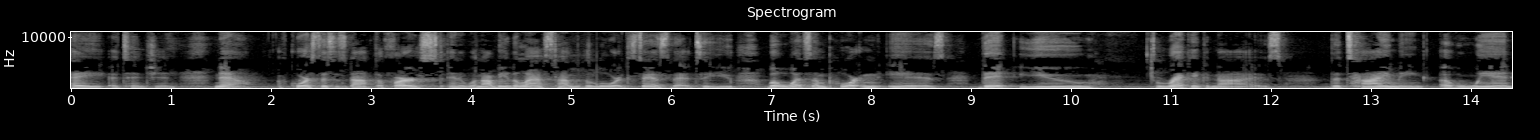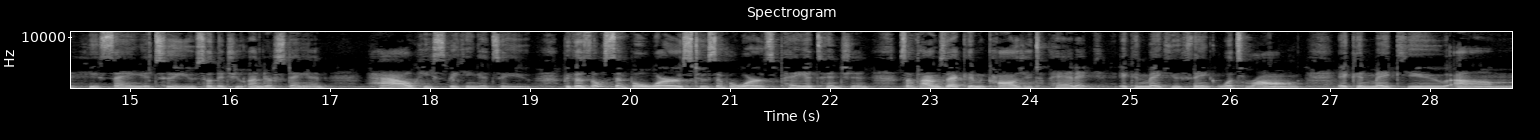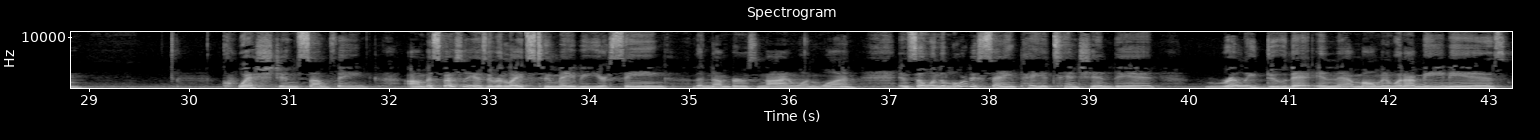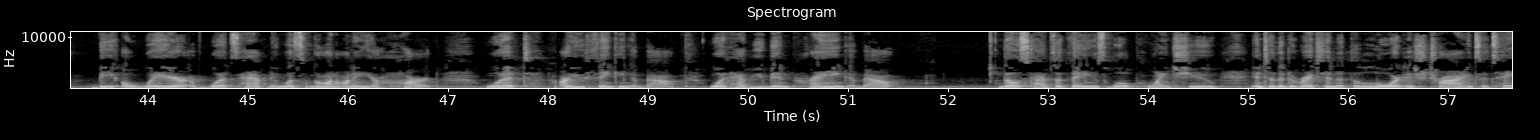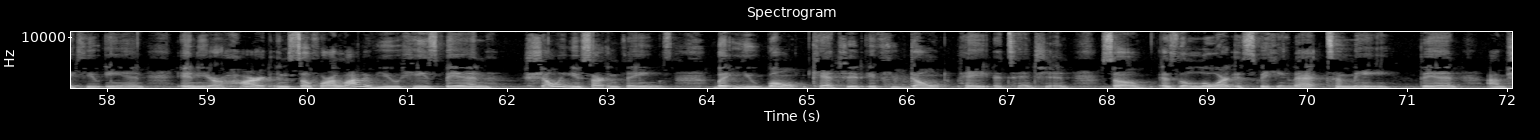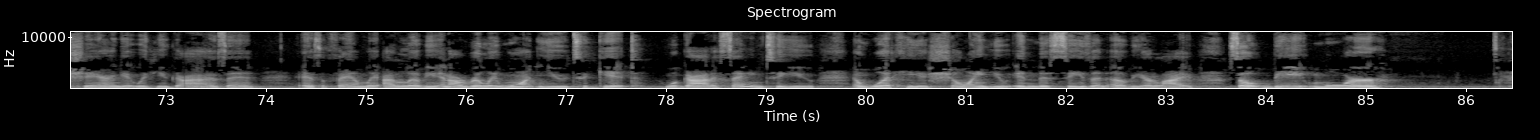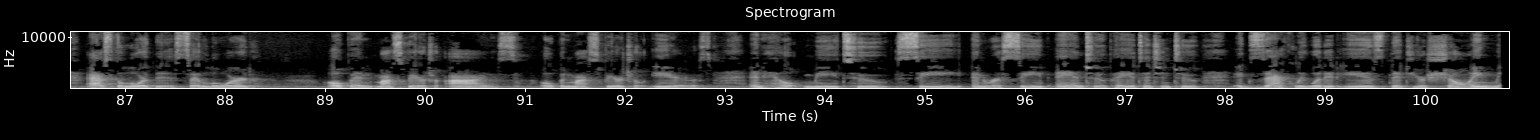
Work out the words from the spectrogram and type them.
pay attention. Now, of course, this is not the first and it will not be the last time that the Lord says that to you. But what's important is that you recognize the timing of when he's saying it to you so that you understand how he's speaking it to you. Because those simple words, two simple words, pay attention, sometimes that can cause you to panic. It can make you think what's wrong. It can make you um, question something, um, especially as it relates to maybe you're seeing the numbers 911. And so when the Lord is saying pay attention, then really do that in that moment. What I mean is be aware of what's happening, what's going on in your heart. What are you thinking about? What have you been praying about? Those types of things will point you into the direction that the Lord is trying to take you in, in your heart. And so for a lot of you, he's been showing you certain things, but you won't catch it if you don't pay attention. So as the Lord is speaking that to me, then I'm sharing it with you guys. And as a family, I love you and I really want you to get what God is saying to you and what he is showing you in this season of your life. So be more, ask the Lord this, say, Lord, open my spiritual eyes, open my spiritual ears, and help me to see and receive and to pay attention to exactly what it is that you're showing me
